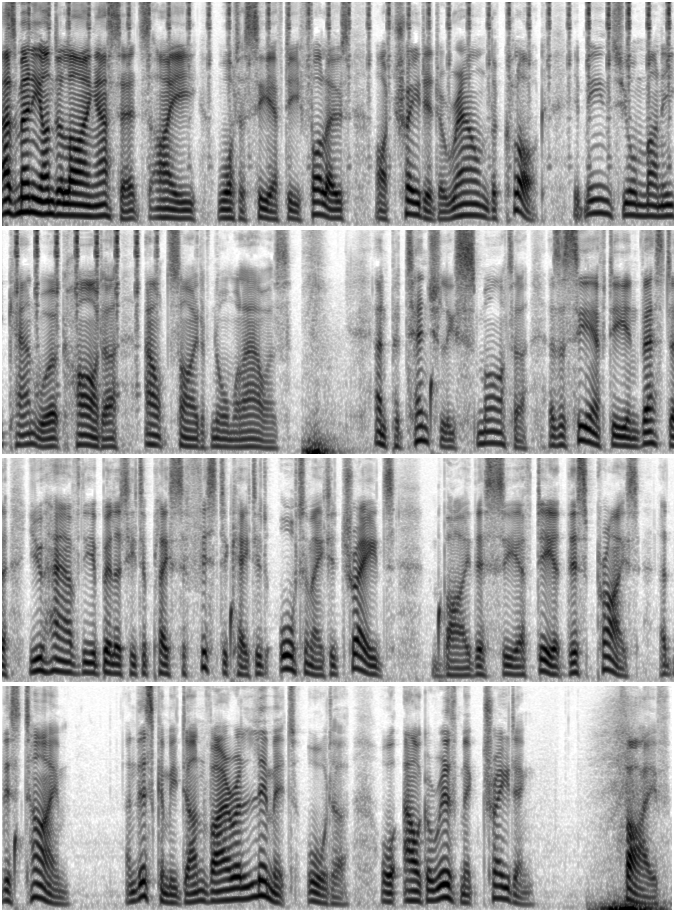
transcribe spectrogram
As many underlying assets, i.e., what a CFD follows, are traded around the clock, it means your money can work harder outside of normal hours. And potentially smarter. As a CFD investor, you have the ability to place sophisticated automated trades. Buy this CFD at this price, at this time. And this can be done via a limit order or algorithmic trading. 5.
